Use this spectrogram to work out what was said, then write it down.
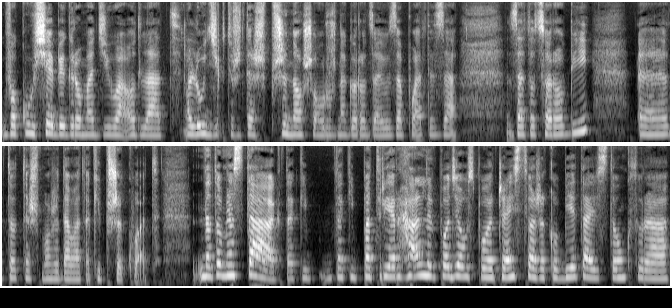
wokół siebie gromadziła od lat ludzi, którzy też przynoszą różnego rodzaju zapłaty za, za to, co robi, e, to też może dała taki przykład. Natomiast tak, taki, taki patriarchalny podział społeczeństwa, że kobieta jest tą, która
